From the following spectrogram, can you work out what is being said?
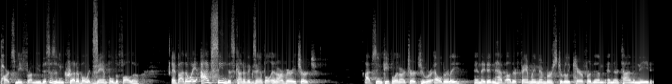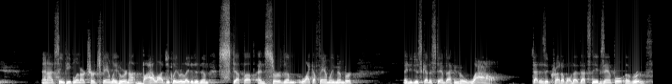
parts me from you. This is an incredible example to follow. And by the way, I've seen this kind of example in our very church. I've seen people in our church who were elderly and they didn't have other family members to really care for them in their time of need. And I've seen people in our church family who are not biologically related to them step up and serve them like a family member. And you just got to stand back and go, wow, that is incredible. That, that's the example of Ruth.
